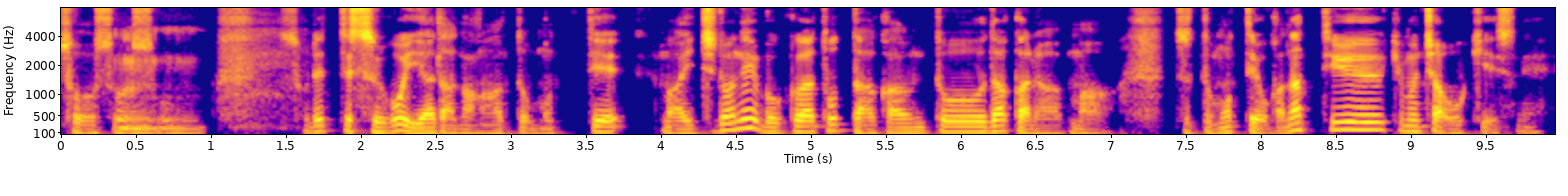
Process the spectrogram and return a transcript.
そうそうそう。んそれってすごい嫌だなと思って、まあ一度ね、僕が取ったアカウントだから、まあずっと持ってようかなっていう気持ちは大きいですね。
